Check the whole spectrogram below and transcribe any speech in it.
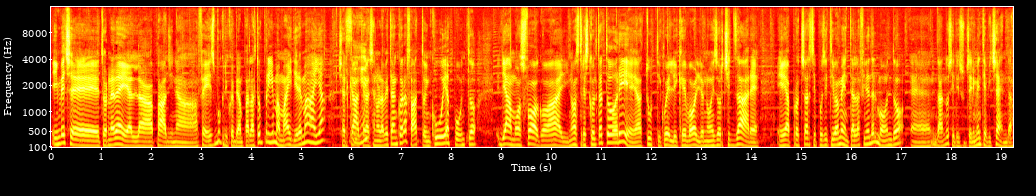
Invece tornerei alla pagina Facebook di cui abbiamo parlato prima, Mai dire Maia, cercatela sì. se non l'avete ancora fatto, in cui appunto diamo sfogo ai nostri ascoltatori e a tutti quelli che vogliono esorcizzare e approcciarsi positivamente alla fine del mondo eh, dandosi dei suggerimenti a vicenda.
